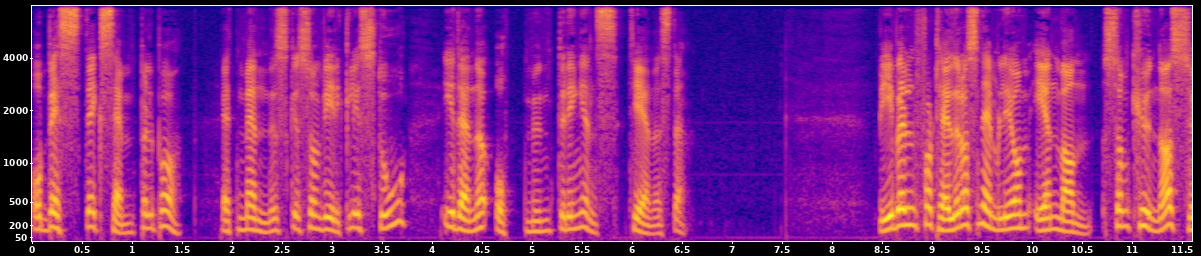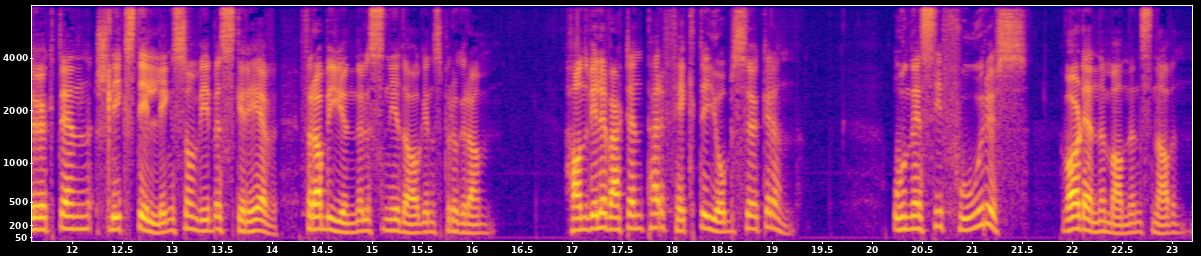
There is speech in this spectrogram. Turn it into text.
og beste eksempel på et menneske som virkelig sto i denne oppmuntringens tjeneste. Bibelen forteller oss nemlig om en mann som kunne ha søkt en slik stilling som vi beskrev fra begynnelsen i dagens program. Han ville vært den perfekte jobbsøkeren. Onesiforus var denne mannens navn.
